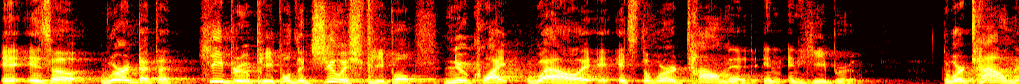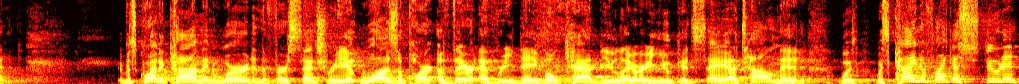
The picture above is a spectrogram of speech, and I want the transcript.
is a word that the Hebrew people, the Jewish people, knew quite well. It's the word Talmud in, in Hebrew. The word Talmud. It was quite a common word in the first century. It was a part of their everyday vocabulary, you could say. A Talmud was, was kind of like a student,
